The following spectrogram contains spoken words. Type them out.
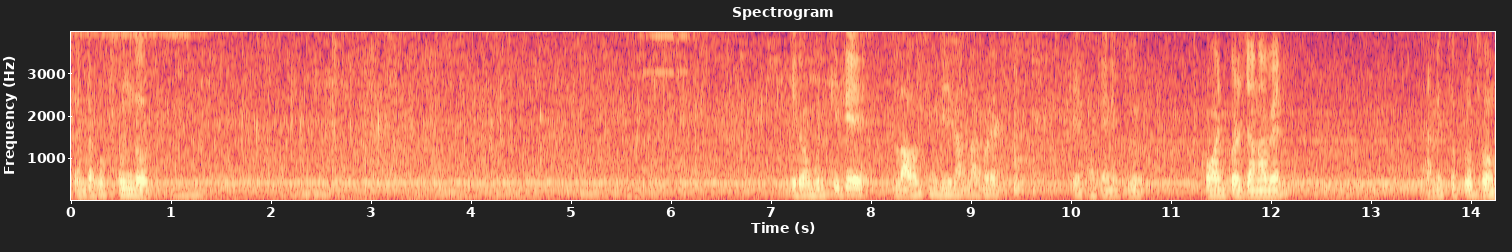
সেন্টটা খুব সুন্দর। এরকম করে কে কে লাউ চিংড়ি রান্না করে খেয়ে থাকেন একটু কমেন্ট করে জানাবেন। আমি তো প্রথম।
